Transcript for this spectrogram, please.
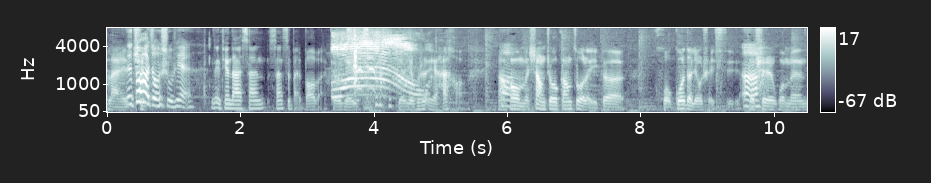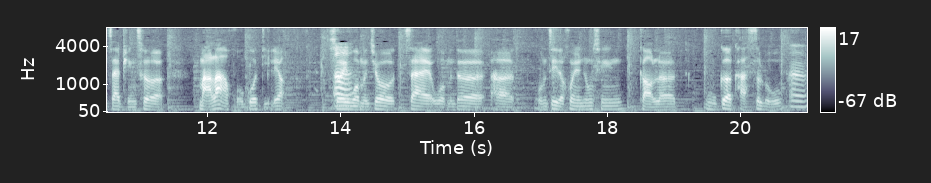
来吃那多少种薯片？那天大概三三四百包吧，就也也也不是也还好。然后我们上周刚做了一个火锅的流水席，嗯就是我们在评测麻辣火锅底料，所以嗯我们就在我们的呃我们自己的会员中心搞了五个卡斯炉，嗯。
